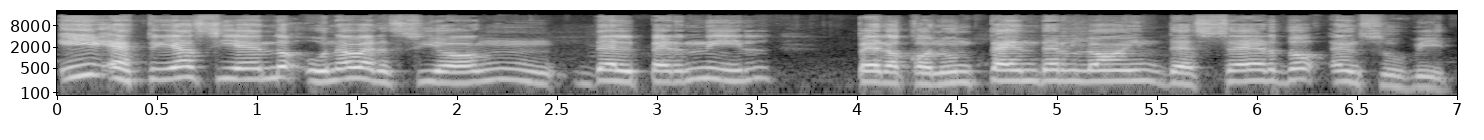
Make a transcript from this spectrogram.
Y estoy haciendo una versión del pernil, pero con un tenderloin de cerdo en sus bits.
